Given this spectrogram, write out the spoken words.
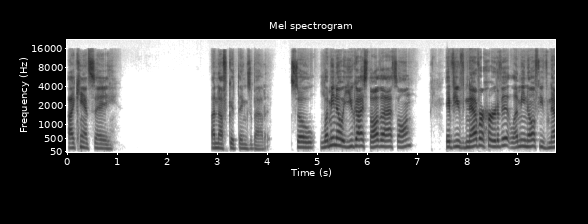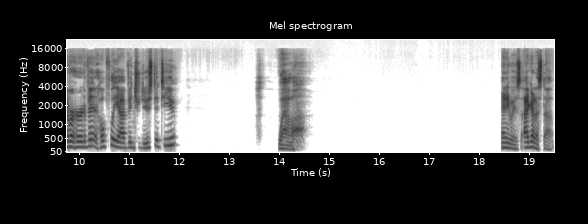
I can't say enough good things about it. So let me know what you guys thought of that song. If you've never heard of it, let me know if you've never heard of it. Hopefully, I've introduced it to you. Wow. Anyways, I got to stop.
